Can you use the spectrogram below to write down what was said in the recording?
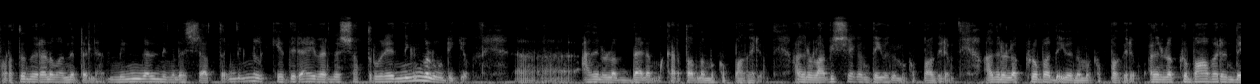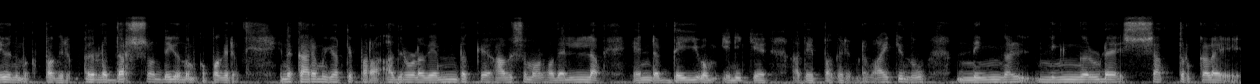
പുറത്തുനിന്ന് ഒരാൾ വന്നിട്ടല്ല നിങ്ങൾ നിങ്ങളുടെ ശത്രു നിങ്ങൾക്കെതിരായി വരുന്ന ശത്രുവിനെ നിങ്ങൾ ഓടിക്കും. അതിനുള്ള ബലം കർത്താവ് നമുക്ക് പകരും അതിനുള്ള അഭിഷേകം ദൈവം നമുക്ക് പകരും അതിനുള്ള കൃപ ദൈവം നമുക്ക് പകരും അതിനുള്ള കൃപാവരം ദൈവം നമുക്ക് പകരും അതിനുള്ള ദർശനം ദൈവം നമുക്ക് പകരും. ഇന്ന് കരമുയർത്തി പറ അതിനുള്ളത് എന്തൊക്കെ ആവശ്യമാണോ അതെല്ലാം എന്റെ ദൈവം എനിക്ക് അതേ പകരും ഇവിടെ വായിക്കുന്നു. നിങ്ങൾ നിങ്ങളുടെ ശത്രുക്കളെ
